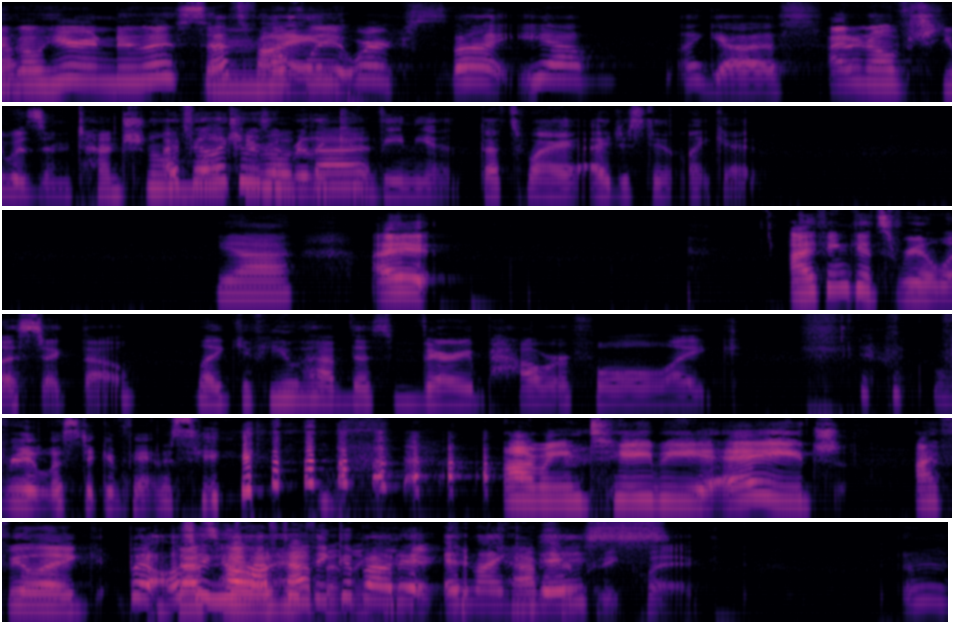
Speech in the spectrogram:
gonna go here and do this That's and fine. hopefully it works but yeah, I guess. I don't know if she was intentional. I feel like she it was really that. convenient. That's why I just didn't like it. Yeah, I. I think it's realistic though. Like if you have this very powerful, like Realistic and fantasy. I mean TBH, I feel like But also that's you how have it to happened. think Like, about it and, ca- like, captured pretty this- quick. Mm.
